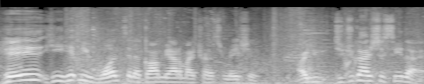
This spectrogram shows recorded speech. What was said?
He, he hit me once and it got me out of my transformation. Are you, did you guys just see that?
